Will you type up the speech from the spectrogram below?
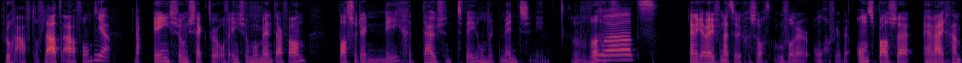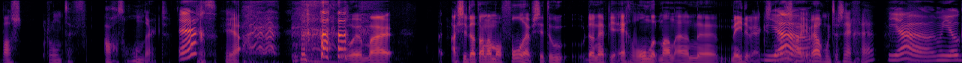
Vroege avond of late avond. Ja. Nou, één zo'n sector of één zo'n moment daarvan passen er 9200 mensen in. Wat? Wat? En ik heb even natuurlijk gezocht hoeveel er ongeveer bij ons passen. En wij gaan pas rond de v- 800. Echt? Ja, maar als je dat dan allemaal vol hebt zitten, hoe, dan heb je echt 100 man aan eh, medewerkers. Ja. nodig. zou je wel moeten zeggen, hè? Ja, dan moet je ook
